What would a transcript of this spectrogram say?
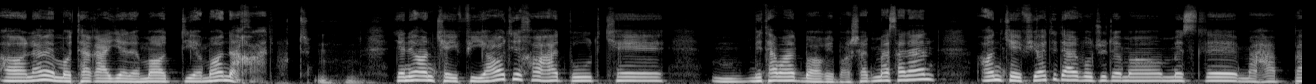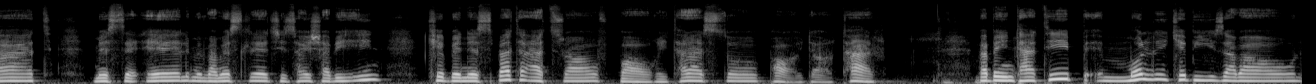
عالم متغیر مادی ما نخواهد بود. یعنی آن کیفیاتی خواهد بود که می‌تواند باقی باشد. مثلا آن کیفیاتی در وجود ما مثل محبت مثل علم و مثل چیزهای شبیه این که به نسبت اطراف باقی تر است و پایدارتر. و به این ترتیب ملک بی زوال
